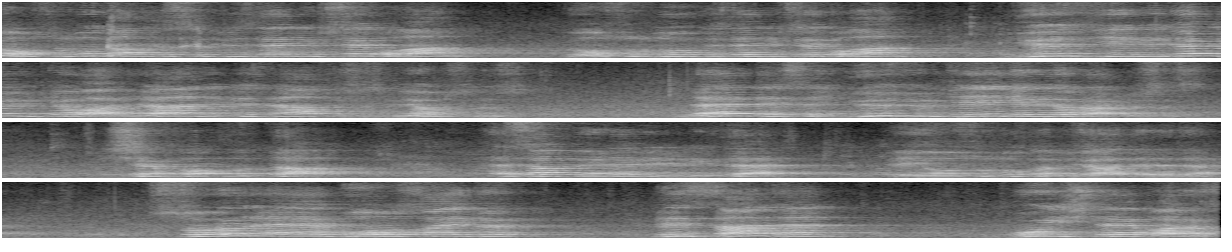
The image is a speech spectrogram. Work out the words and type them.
Yolsuzluk algısı bizden yüksek olan, yolsuzluğu bizden yüksek olan 124 ülke var. Yani biz ne yapmışız biliyor musunuz? Neredeyse 100 ülkeyi geride bırakmışız. Şeffaflıkta, hesap verilebilirlikte ve yolsuzlukla mücadelede. Sorun eğer bu olsaydı biz zaten bu işte varız.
